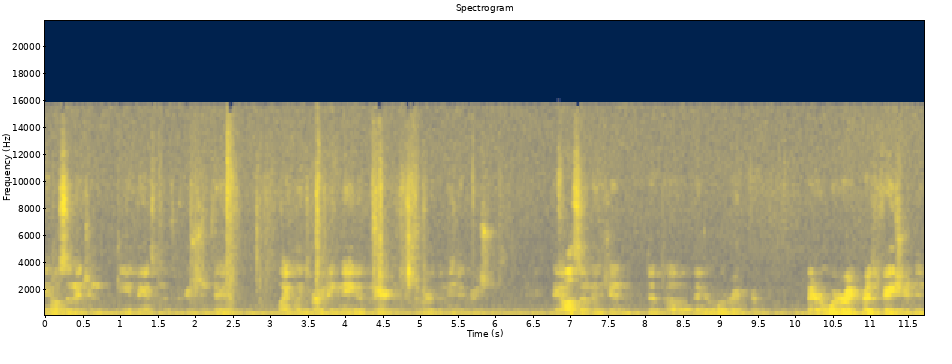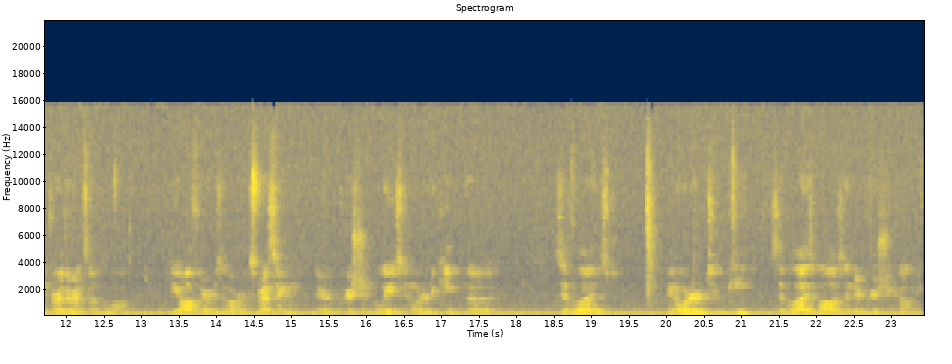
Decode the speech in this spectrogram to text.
They also mention the advancement of the Christian faith, likely targeting Native Americans to convert them into Christians. They also mention the uh, better ordering, better ordering, preservation, and furtherance of the law. The authors are expressing their Christian beliefs in order to keep the civilized, in order to keep civilized laws in their Christian colony.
